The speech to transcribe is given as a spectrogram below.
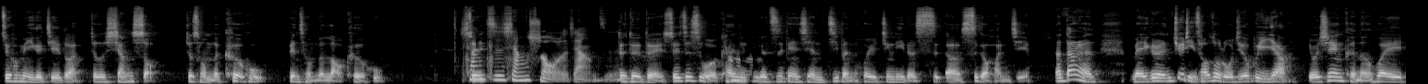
最后面一个阶段，叫做相守，就从我们的客户变成我们的老客户。相知相守了这样子。对对对，所以这是我看一个支变现基本会经历的四呃四个环节。那当然，每个人具体操作逻辑都不一样。有些人可能会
